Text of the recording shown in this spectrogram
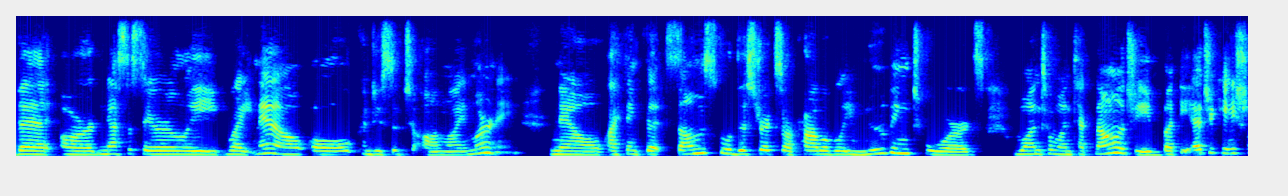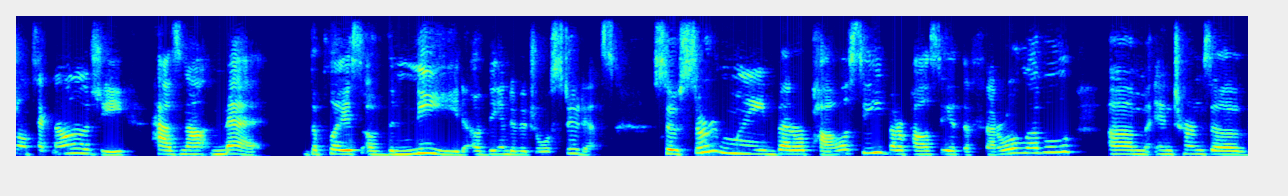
that are necessarily right now all conducive to online learning. Now, I think that some school districts are probably moving towards one-to-one technology, but the educational technology has not met the place of the need of the individual students. So certainly better policy, better policy at the federal level um, in terms of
